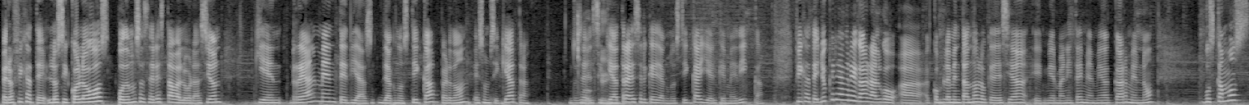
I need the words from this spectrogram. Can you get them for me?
Pero fíjate, los psicólogos podemos hacer esta valoración. Quien realmente diagnostica, perdón, es un psiquiatra. Entonces el psiquiatra es el que diagnostica y el que medica. Fíjate, yo quería agregar algo a- complementando lo que decía eh, mi hermanita y mi amiga Carmen, ¿no? Buscamos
